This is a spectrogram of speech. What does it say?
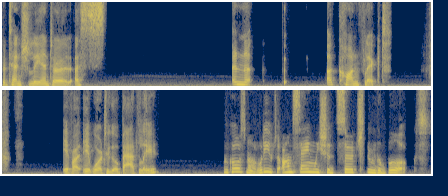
potentially enter a an a conflict if I, it were to go badly. Of course not. What are you? T- I'm saying we should search through the books.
